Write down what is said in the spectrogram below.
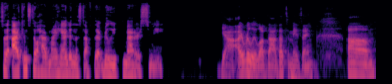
so that I can still have my hand in the stuff that really matters to me. Yeah, I really love that. That's amazing. Um,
